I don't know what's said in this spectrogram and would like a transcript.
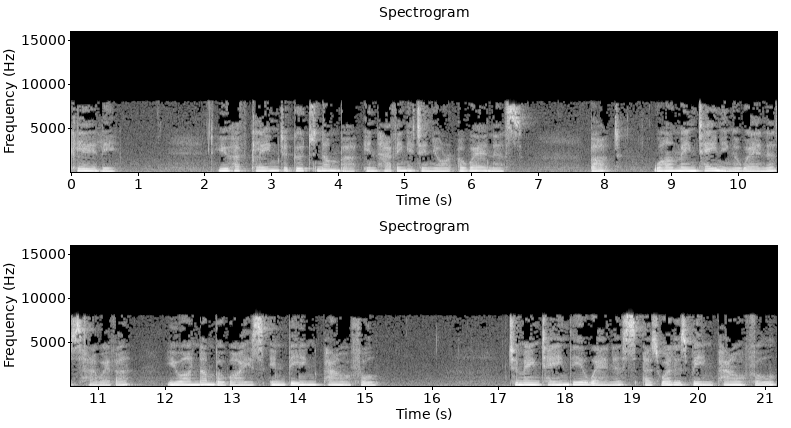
clearly. You have claimed a good number in having it in your awareness, but while maintaining awareness, however, you are number wise in being powerful. To maintain the awareness as well as being powerful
